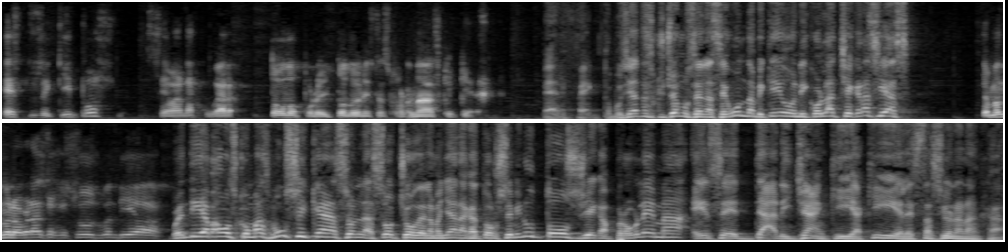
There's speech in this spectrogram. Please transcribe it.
Estos equipos se van a jugar todo por el todo en estas jornadas que quedan. Perfecto, pues ya te escuchamos en la segunda, mi querido Nicolache, gracias. Te mando un abrazo, Jesús. Buen día. Buen día, vamos con más música. Son las 8 de la mañana, 14 minutos. Llega problema, ese Daddy Yankee aquí en la Estación Naranja.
